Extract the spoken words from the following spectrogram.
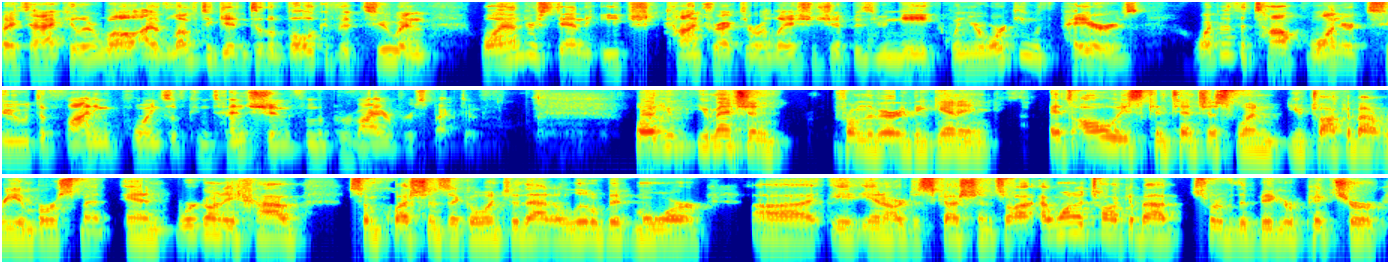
Spectacular. Well, I'd love to get into the bulk of it too. And while I understand that each contract and relationship is unique, when you're working with payers, what are the top one or two defining points of contention from the provider perspective? Well, you, you mentioned from the very beginning it's always contentious when you talk about reimbursement. And we're going to have some questions that go into that a little bit more uh, in, our discussion. So I, I, want to talk about sort of the bigger picture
